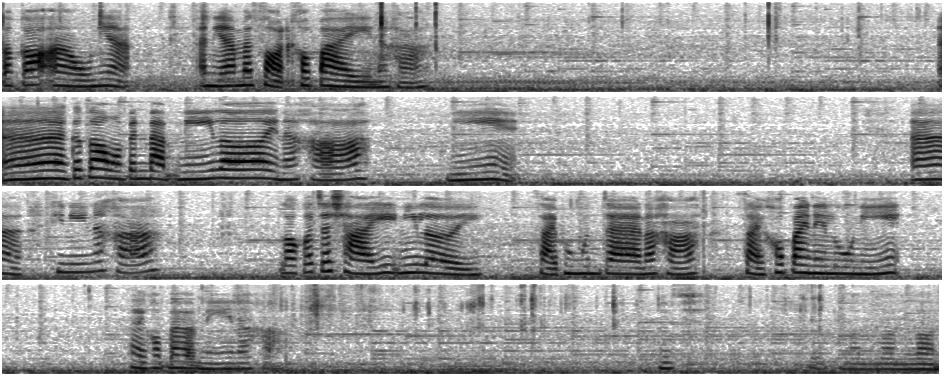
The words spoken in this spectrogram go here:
แล้วก็เอาเนี่ย อันนี้มาสอดเข้าไปนะคะ อ่าก็จะออกมาเป็นแบบนี้เลยนะคะ นี่อ่าทีนี้นะคะ เราก็จะใช้นี่เลย สายพวงกุญแจนะคะ ใส่เข้าไปในรูนี้ ใส่เข้าไปแบบนี้นะคะลอนลอนลอน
